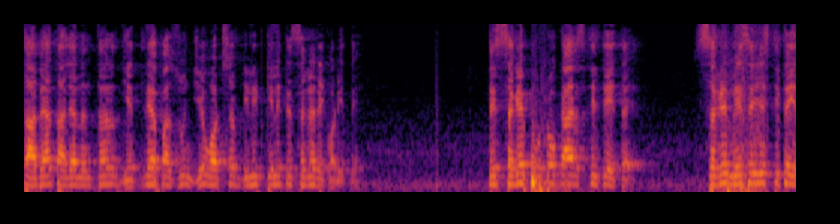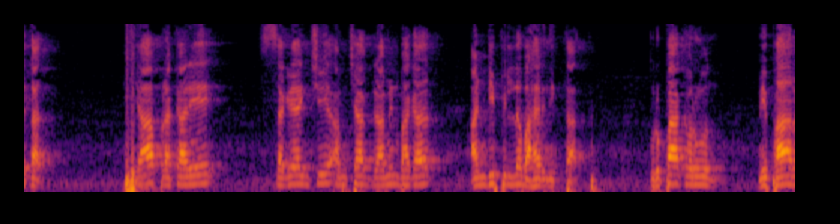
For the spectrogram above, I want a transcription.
ताब्यात आल्यानंतर घेतल्यापासून जे व्हॉट्सअप डिलीट केले ते सगळं रेकॉर्ड येते ते सगळे फोटो काय असतील ते येत आहे सगळे मेसेजेस तिथे येतात. या प्रकारे सगळ्यांची आमच्या ग्रामीण भागात अंडी पिल्ल बाहेर निघतात. कृपा करून मी फार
